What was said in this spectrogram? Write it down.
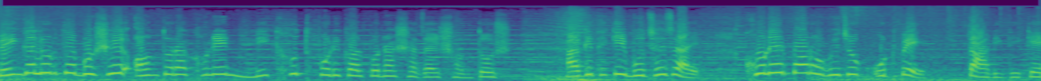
বেঙ্গালুরুতে বসে অন্তরা খুনের নিখুঁত পরিকল্পনা সাজায় সন্তোষ। আগে থেকেই বুঝে যায়, খুনের পর অভিযোগ উঠবে তারই দিকে।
